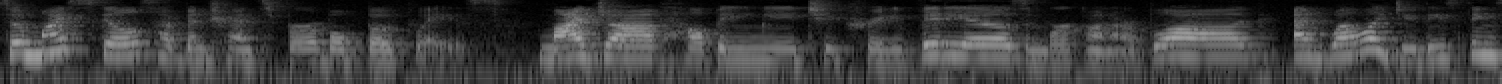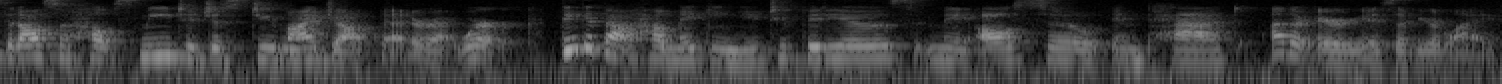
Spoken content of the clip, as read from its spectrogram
So my skills have been transferable both ways. My job helping me to create videos and work on our blog. And while I do these things, it also helps me to just do my job better at work. Think about how making YouTube videos may also impact other areas of your life,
